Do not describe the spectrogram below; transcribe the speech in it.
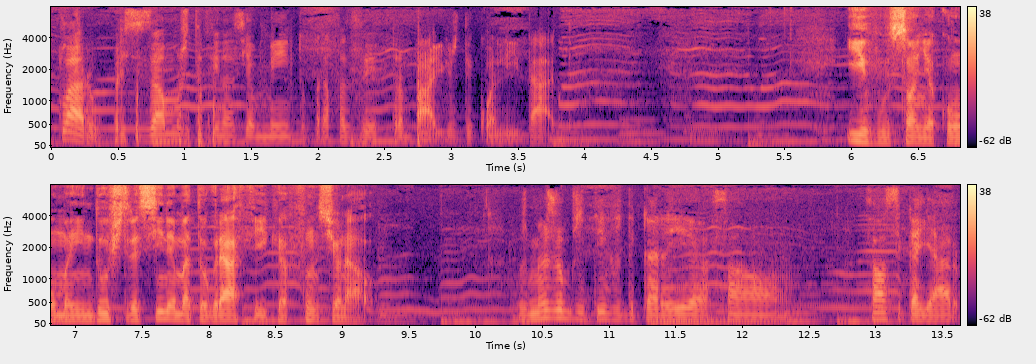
claro, precisamos de financiamento para fazer trabalhos de qualidade. Ivo sonha com uma indústria cinematográfica funcional. Os meus objetivos de carreira são, são se calhar,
